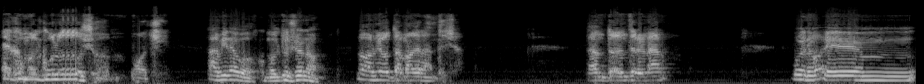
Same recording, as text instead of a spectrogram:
Es como el culo tuyo, Pochi. Ah, mira vos, como el tuyo no. No, el mío está más grande ya. Tanto de entrenar. Bueno, eh,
